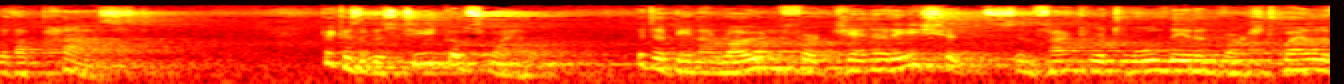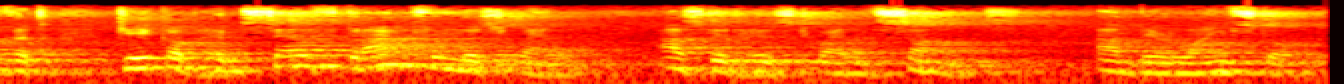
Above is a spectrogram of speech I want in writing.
with a past. Because it was Jacob's well. It had been around for generations. In fact, we're told there in verse 12 that Jacob himself drank from this well, as did his twelve sons and their livestock.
